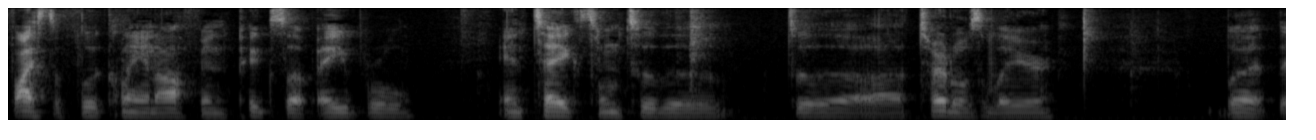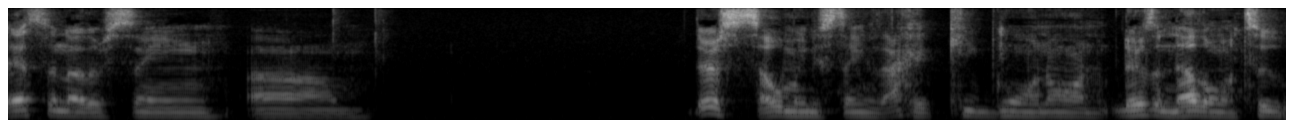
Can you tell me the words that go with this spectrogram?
fights the Foot Clan off and picks up April and takes them to the to the uh, turtles lair. But that's another scene. Um, there's so many scenes I could keep going on. There's another one too.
